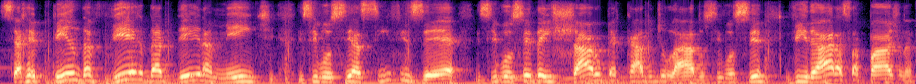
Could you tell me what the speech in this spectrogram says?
se arrependa verdadeiramente. E se você assim fizer, e se você deixar o pecado de lado, se você virar essa página,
